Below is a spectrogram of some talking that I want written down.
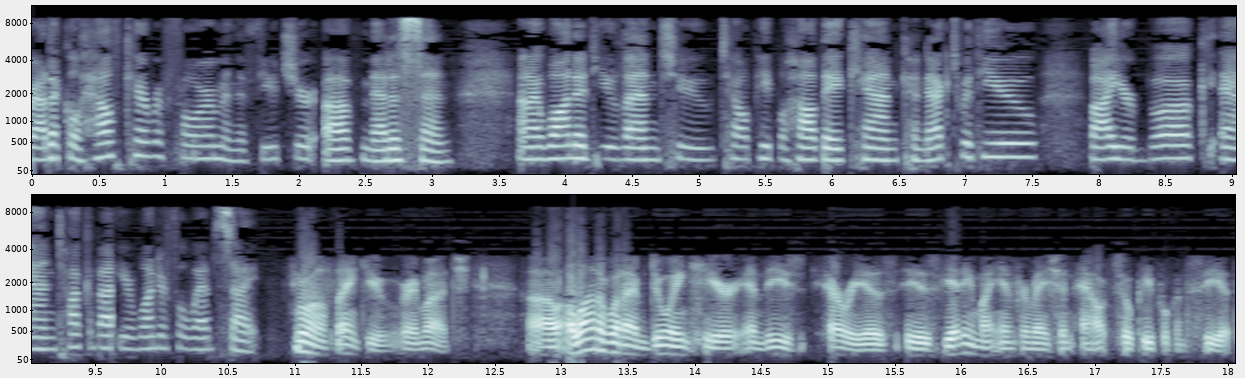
Radical Healthcare Reform and the Future of Medicine. And I wanted you, Len, to tell people how they can connect with you, buy your book, and talk about your wonderful website. Well, thank you very much. Uh, a lot of what I'm doing here in these areas is getting my information out so people can see it.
